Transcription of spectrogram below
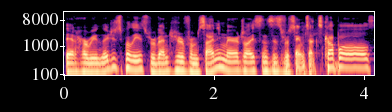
that her religious beliefs prevented her from signing marriage licenses for same-sex couples.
